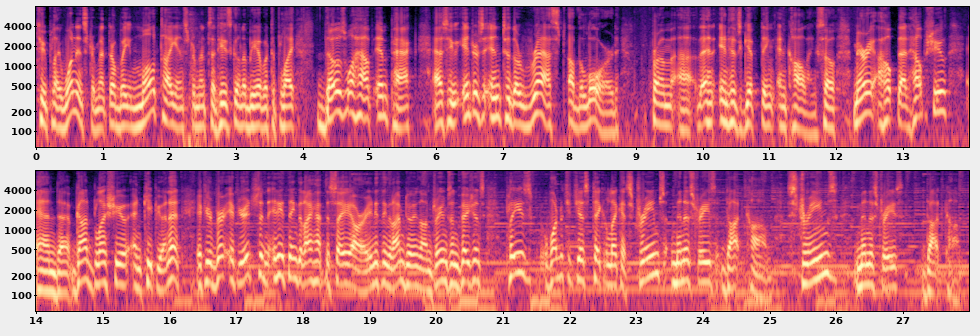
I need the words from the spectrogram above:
to play one instrument, there'll be multi instruments that he's going to be able to play. Those will have impact as he enters into the rest of the Lord from uh, in, his gifting and calling. So, Mary, I hope that helps you, and uh, God bless you and keep you. And then, if you're very, if you're interested in anything that I have to say or anything that I'm doing on dreams and visions, please why don't you just take a look at streamsministries.com. Streamsministries.com.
